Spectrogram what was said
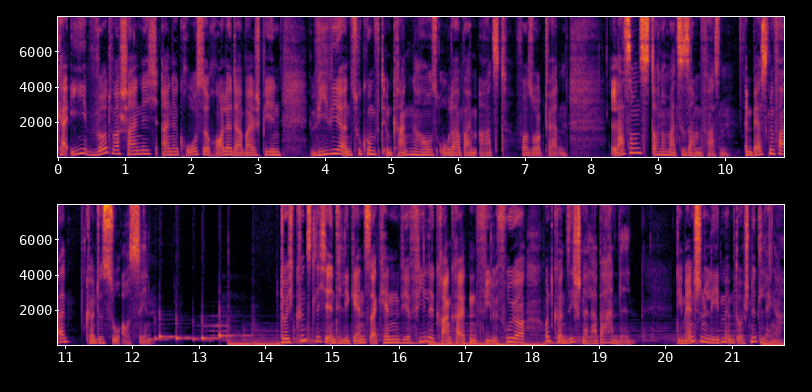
KI wird wahrscheinlich eine große Rolle dabei spielen, wie wir in Zukunft im Krankenhaus oder beim Arzt versorgt werden. Lass uns doch noch mal zusammenfassen. Im besten Fall könnte es so aussehen. Durch künstliche Intelligenz erkennen wir viele Krankheiten viel früher und können sie schneller behandeln. Die Menschen leben im Durchschnitt länger.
